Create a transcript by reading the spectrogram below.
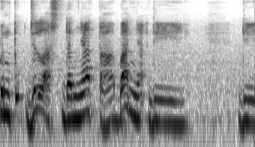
bentuk jelas dan nyata banyak di di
